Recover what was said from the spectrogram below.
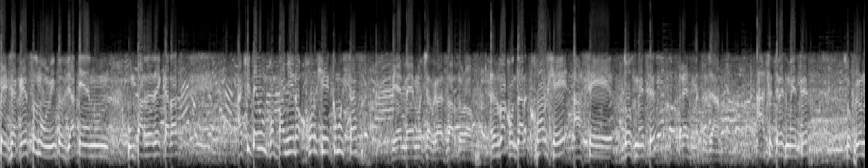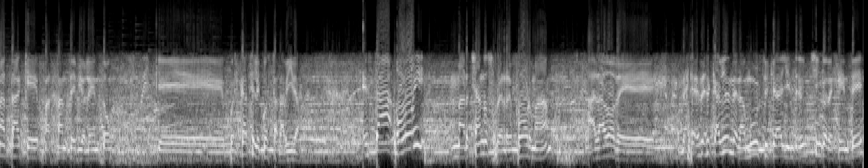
pese a que estos movimientos ya tienen un, un par de décadas. Aquí tengo un compañero, Jorge, ¿cómo estás? Bien, bien, muchas gracias Arturo. Les voy a contar, Jorge, hace dos meses, Tres meses ya. hace tres meses, sufrió un ataque bastante violento que pues casi le cuesta la vida. Está hoy marchando sobre reforma al lado de, del camión de la música y entre un chingo de gente.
